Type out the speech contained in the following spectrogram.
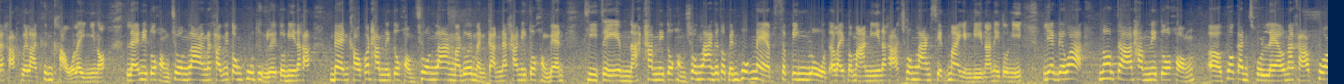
นะคะ เวลาขึ้นเขาอะไรอย่างนี้เนาะและในตัวของช่วงล่างนะคะ ไม่ต้องพูดถึงเลยตัวนี้นะคะ แบรนด์เขาก็ทำในตัวของช่วงล่างมาด้วยเหมือนกันนะคะ ในตัวของแบรนด์ TJM นะทำในตัวของช่วงล่างก็จะเป็นพวกแหนบสปริงโหลดอะไรประมาณนี้นะคะ ช่วงล่างเซ็ตมาอย่างดีนะในตัวนี้ เรียกได้ว่านอกจากทำในตัวของเออพวกกันชนแล้วนะคะ พวก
